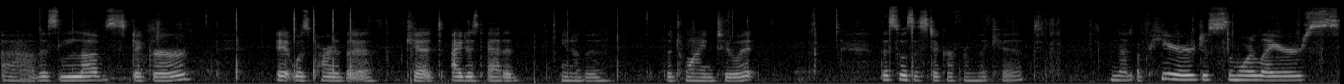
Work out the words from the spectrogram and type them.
Uh, this love sticker, it was part of the kit. I just added, you know, the, the twine to it. This was a sticker from the kit. And then up here, just some more layers,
